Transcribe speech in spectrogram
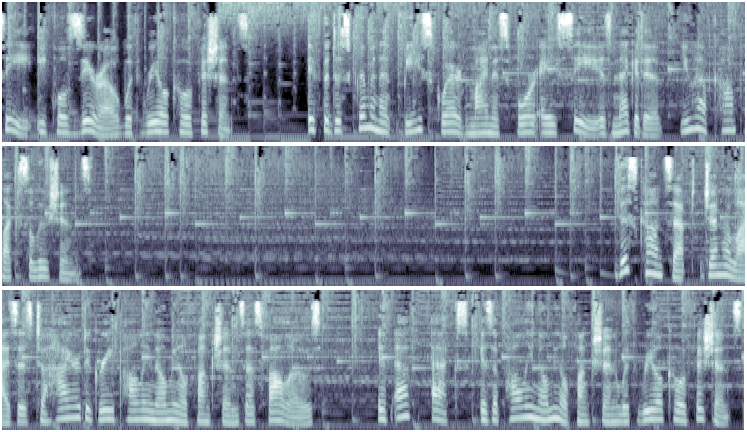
c equals 0 with real coefficients. If the discriminant b squared minus 4ac is negative, you have complex solutions. This concept generalizes to higher degree polynomial functions as follows. If f, x, is a polynomial function with real coefficients,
